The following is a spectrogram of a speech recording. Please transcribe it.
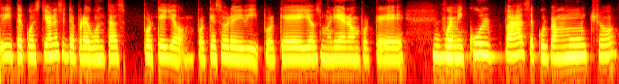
y te cuestiones y te preguntas, ¿por qué yo? ¿Por qué sobreviví? ¿Por qué ellos murieron? ¿Por qué fue mi culpa? Se culpan mucho.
